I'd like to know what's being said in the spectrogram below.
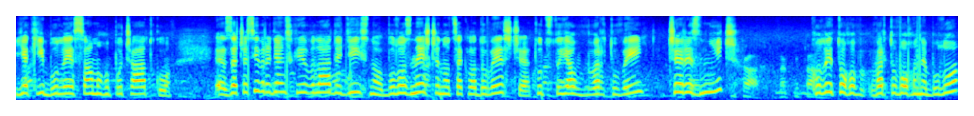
які були з самого початку. Е, За часів радянської влади дійсно було знищено це кладовище. Тут стояв вартовий. Через ніч, коли того вартового не було,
